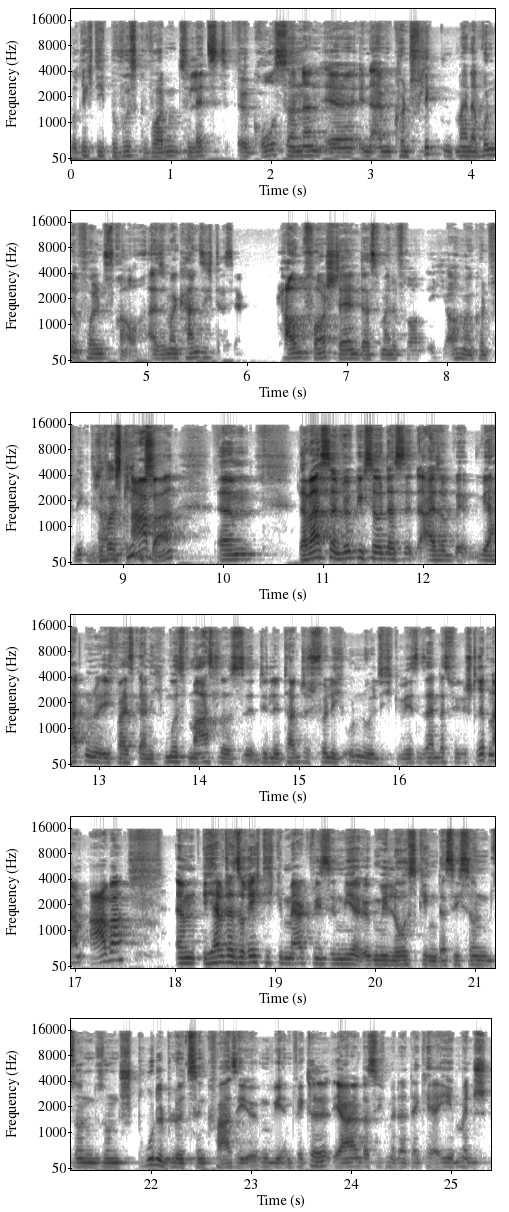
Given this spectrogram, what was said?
richtig bewusst geworden, zuletzt äh, groß, sondern äh, in einem Konflikt mit meiner wundervollen Frau. Also man kann sich das ja kaum vorstellen, dass meine Frau und ich auch mal einen Konflikt so haben. Was gibt's? Aber ähm, da war es dann wirklich so, dass, also wir hatten, ich weiß gar nicht, muss maßlos dilettantisch völlig unnötig gewesen sein, dass wir gestritten haben. Aber ähm, ich habe dann so richtig gemerkt, wie es in mir irgendwie losging, dass ich so ein, so ein, so ein Strudelblödsinn quasi irgendwie entwickle, ja, dass ich mir da denke, ey, Mensch,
